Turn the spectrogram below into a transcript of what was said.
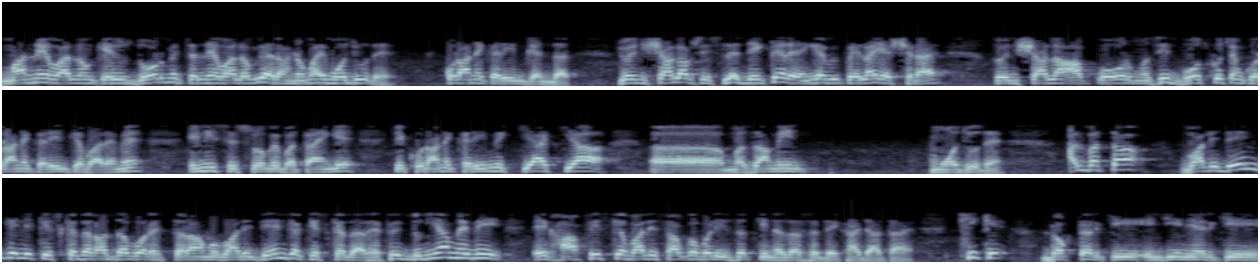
ماننے والوں کے، اس دور میں چلنے والوں کے لیے رہنمائی موجود ہے۔ قرآن کریم کے اندر، جو انشاءاللہ آپ سلسلے دیکھتے رہیں گے، ابھی پہلا ہی اشرا ہے، تو انشاءاللہ آپ کو اور مزید بہت کچھ ہم قرآن کریم کے بارے میں انہی سلسلوں میں بتائیں گے کہ قرآن کریم میں کیا کیا مضامین موجود ہیں۔ البتہ والدین کے لیے کس قدر ادب اور احترام اور والدین کا کس قدر ہے؟ پھر دنیا میں بھی ایک حافظ کے والد صاحب کو بڑی عزت کی نظر سے دیکھا جاتا ہے۔ ٹھیک ہے، ڈاکٹر کی، انجینئر کی،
